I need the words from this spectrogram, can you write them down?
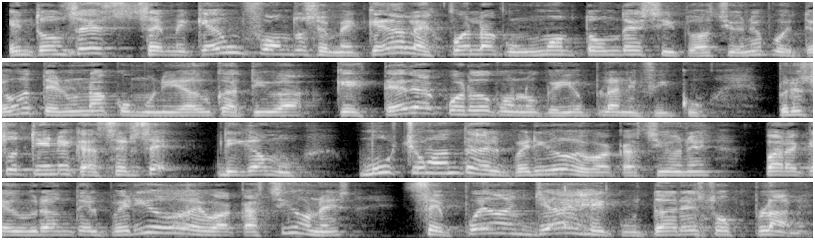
entonces se me queda un fondo, se me queda la escuela con un montón de situaciones, porque tengo que tener una comunidad educativa que esté de acuerdo con lo que yo planifico. Pero eso tiene que hacerse, digamos, mucho antes del periodo de vacaciones, para que durante el periodo de vacaciones se puedan ya ejecutar esos planes,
